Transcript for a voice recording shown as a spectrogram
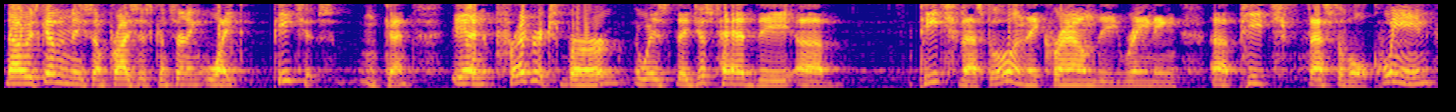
now he's given me some prices concerning white peaches. Okay, in Fredericksburg was they just had the uh, Peach Festival and they crowned the reigning uh, Peach Festival queen.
